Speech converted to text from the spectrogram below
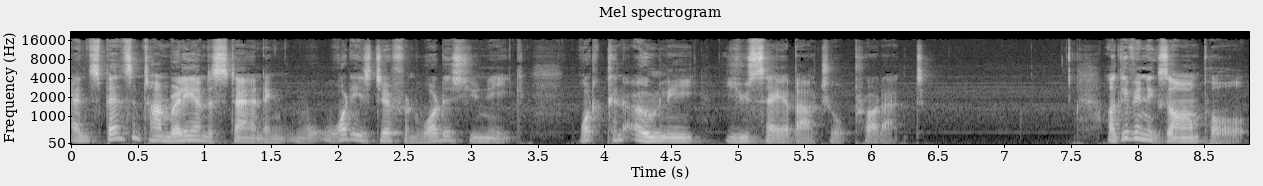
And spend some time really understanding what is different, what is unique, what can only you say about your product. I'll give you an example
